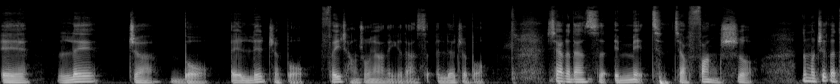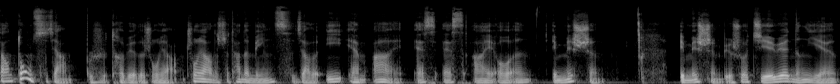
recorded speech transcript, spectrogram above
，eligible，eligible，非常重要的一个单词，eligible。下个单词 emit 叫放射，那么这个当动词讲不是特别的重要，重要的是它的名词叫做 emission，emission Emission，比如说节约能源，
